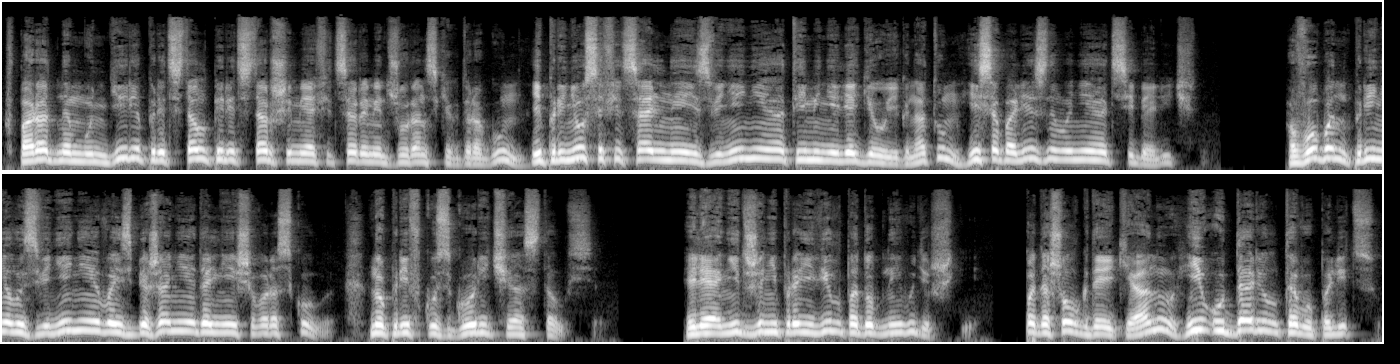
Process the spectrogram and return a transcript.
в парадном мундире предстал перед старшими офицерами джуранских драгун и принес официальные извинения от имени Легио Игнатум и соболезнования от себя лично. Вобан принял извинения во избежание дальнейшего раскола, но привкус горечи остался. Леонид же не проявил подобной выдержки. Подошел к Дайкиану и ударил того по лицу.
